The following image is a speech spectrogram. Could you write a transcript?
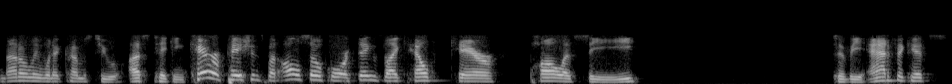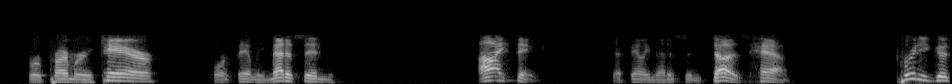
not only when it comes to us taking care of patients, but also for things like health care policy to be advocates for primary care, for family medicine. I think that family medicine does have pretty good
